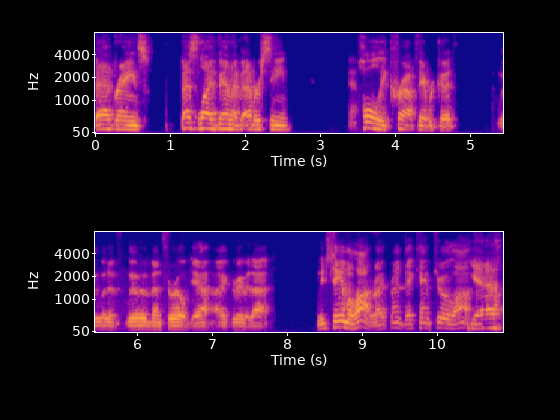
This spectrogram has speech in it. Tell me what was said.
Bad Brains. Best live band I've ever seen. Yeah. Holy crap, they were good. We would have we would have been thrilled. Yeah, I agree with that. We'd see them a lot, right, Brent? They came through a lot. Yeah,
